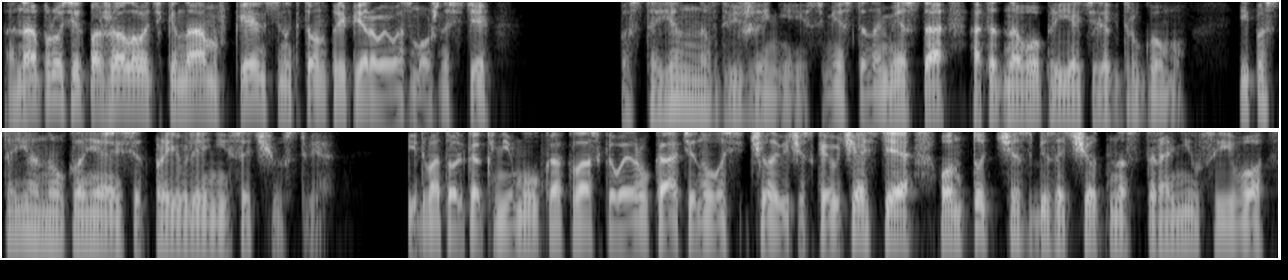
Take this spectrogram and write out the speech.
«Она просит пожаловать к нам в Кенсингтон при первой возможности». Постоянно в движении, с места на место, от одного приятеля к другому, и постоянно уклоняясь от проявлений сочувствия. Едва только к нему, как ласковая рука тянулась человеческое участие, он тотчас безотчетно сторонился его –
